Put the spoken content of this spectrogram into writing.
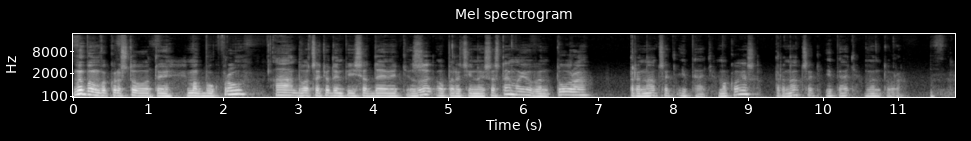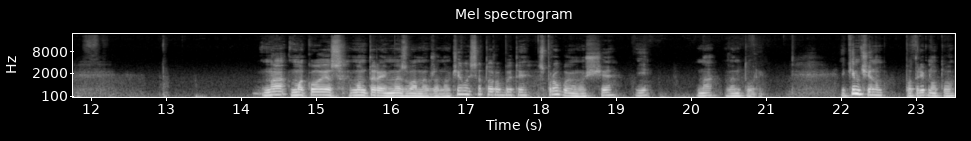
Ми будемо використовувати MacBook Pro A2159 з операційною системою Ventura 13.5. macOS 13.5 Ventura. На macOS Monterey ми з вами вже навчилися то робити. Спробуємо ще і на Вентурі. Яким чином потрібно то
